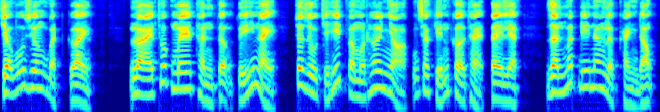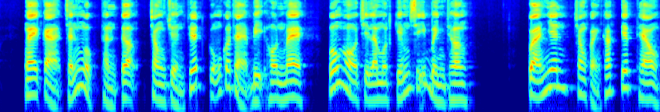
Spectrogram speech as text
Triệu Vũ Dương bật cười, loại thuốc mê thần tượng túy này, cho dù chỉ hít vào một hơi nhỏ cũng sẽ khiến cơ thể tê liệt, dần mất đi năng lực hành động, ngay cả chấn ngục thần tượng trong truyền thuyết cũng có thể bị hôn mê, huống hồ chỉ là một kiếm sĩ bình thường. Quả nhiên, trong khoảnh khắc tiếp theo,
